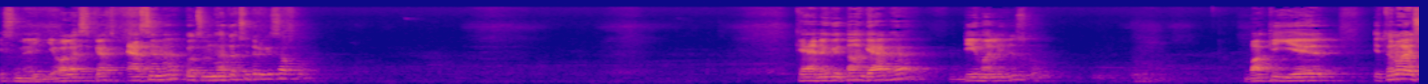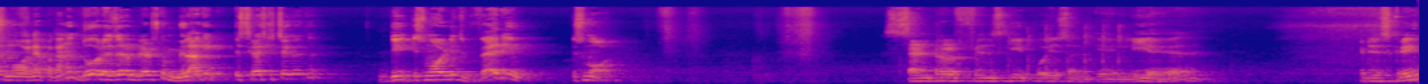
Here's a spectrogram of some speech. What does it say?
इसमें ये वाला स्केच ऐसे में कल समझाया था चित्र के साथ कहने को इतना गैप है डी मान लीजिए इसको। बाकी ये इतना स्मॉल है, पता ना दो रेजर ब्लेड्स को मिला के स्केच खींचे गए थे। D small is very small central fringe की पोजीशन के लिए it is screen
